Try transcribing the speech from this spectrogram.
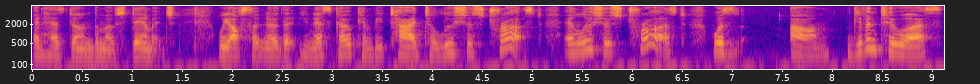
and has done the most damage. We also know that UNESCO can be tied to Lucis Trust, and Lucis Trust was um, given to us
